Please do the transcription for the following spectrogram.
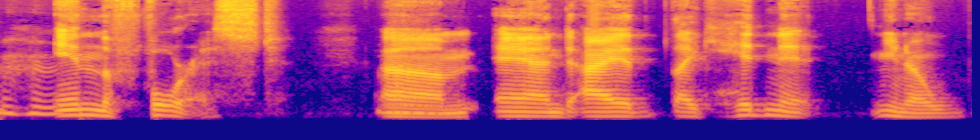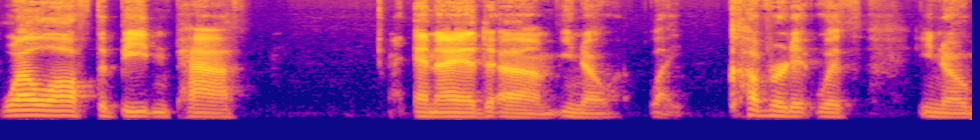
mm-hmm. in the forest, mm-hmm. um, and I had like hidden it, you know, well off the beaten path and I had um, you know like covered it with you know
